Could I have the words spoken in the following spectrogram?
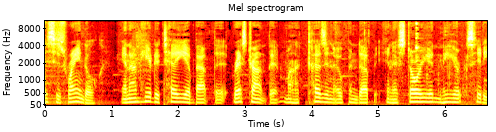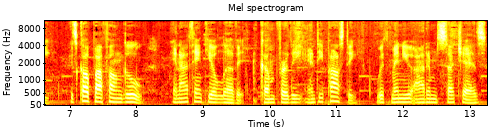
this is Randall, and I'm here to tell you about the restaurant that my cousin opened up in Astoria, New York City. It's called Bafangul, and I think you'll love it. Come for the antipasti, with menu items such as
